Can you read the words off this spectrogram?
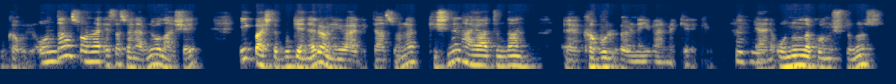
Bu kabul. Ondan sonra esas önemli olan şey ilk başta bu genel örneği verdikten sonra kişinin hayatından e, kabul örneği vermek gerekiyor. Hı hı. Yani onunla konuştunuz,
